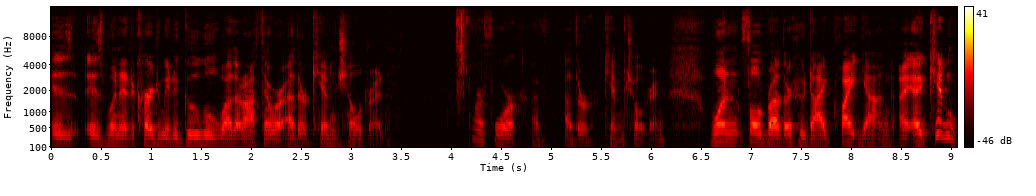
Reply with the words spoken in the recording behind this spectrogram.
is is when it occurred to me to Google whether or not there were other Kim children, or four other Kim children. One full brother who died quite young. I, uh, Kim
